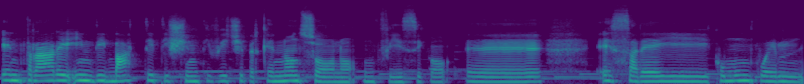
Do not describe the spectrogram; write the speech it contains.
entrare in dibattiti scientifici perché non sono un fisico. Eh, e sarei comunque, mm,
